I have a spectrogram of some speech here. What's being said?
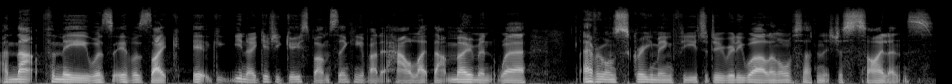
And that for me was it was like it you know it gives you goosebumps thinking about it. How like that moment where everyone's screaming for you to do really well, and all of a sudden it's just silence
